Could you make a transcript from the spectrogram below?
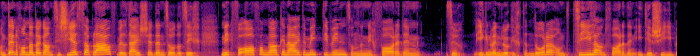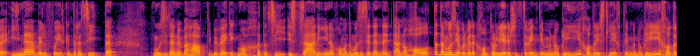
Und dann kommt dann der ganze Schiessablauf, weil da ist ja dann so, dass ich nicht von Anfang an genau in der Mitte bin, sondern ich fahre dann also ich, irgendwann schaue ich dann durch und ziele und fahre dann in die Scheibe rein, weil von irgendeiner Seite muss ich dann überhaupt die Bewegung machen, dass ich ins Zähne reinkomme. Dann muss ich sie dann auch noch halten. Dann muss ich aber wieder kontrollieren, ist jetzt der Wind immer noch gleich oder ist das Licht immer noch gleich. Oder,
